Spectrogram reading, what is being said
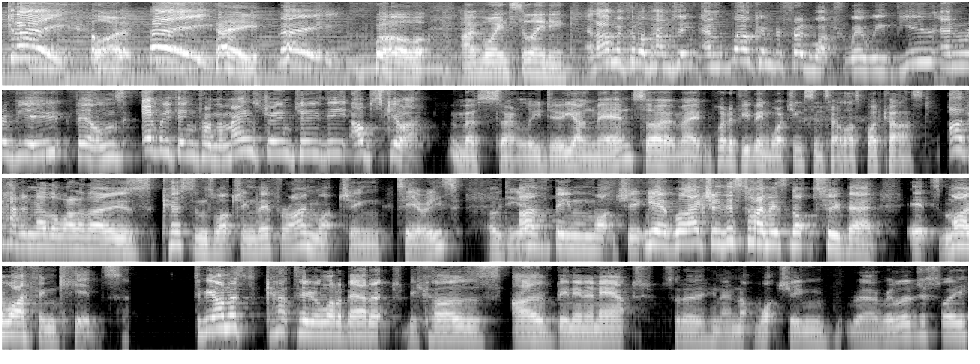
G'day! Hello. Hey! Hey. Hey! Well, I'm Wayne Stellini. And I'm Philip Hunting, and welcome to Fred Watch, where we view and review films, everything from the mainstream to the obscure. We most certainly do, young man. So, mate, what have you been watching since our last podcast? I've had another one of those Kirsten's watching, therefore I'm watching series. Oh dear. I've been watching, yeah, well, actually, this time it's not too bad. It's My Wife and Kids. To be honest, can't tell you a lot about it because I've been in and out, sort of, you know, not watching uh, religiously.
